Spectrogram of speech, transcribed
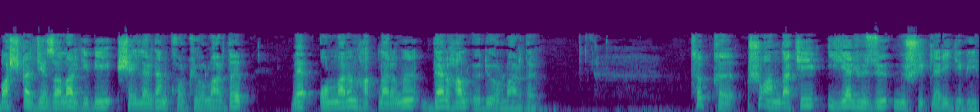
başka cezalar gibi şeylerden korkuyorlardı ve onların haklarını derhal ödüyorlardı. Tıpkı şu andaki yeryüzü müşrikleri gibi.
